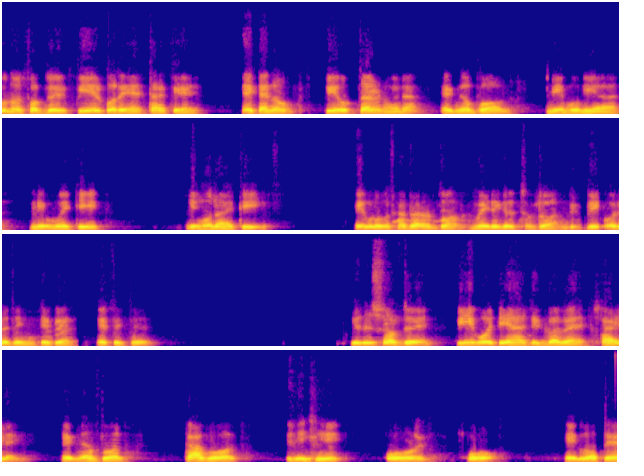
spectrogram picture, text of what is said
কোনো শব্দে পি এর পরে এন থাকে, সেখানেও পি উচ্চারণ হয় না। এক্সাম্পল নিউমোনিয়া নিউমেটিক নিউমোনাইটিস এগুলো সাধারণত মেডিকেল শব্দ গ্রিক অরিজিন থেকে এসেছে। কিছু শব্দে পি ঐতিহাসিকভাবে সাইলেন্ট এক্সাম্পল কাগজ রিসিট ওর, ও, এগুলোতে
